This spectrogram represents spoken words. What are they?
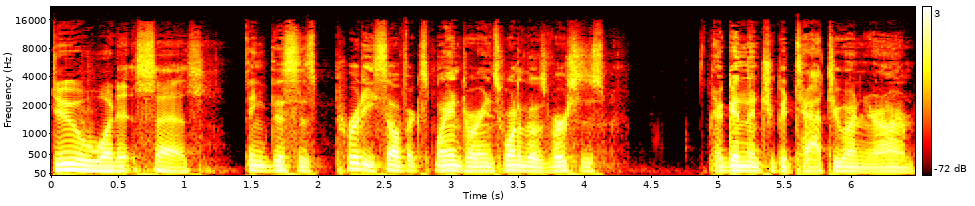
Do what it says. I think this is pretty self-explanatory. It's one of those verses again that you could tattoo on your arm.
